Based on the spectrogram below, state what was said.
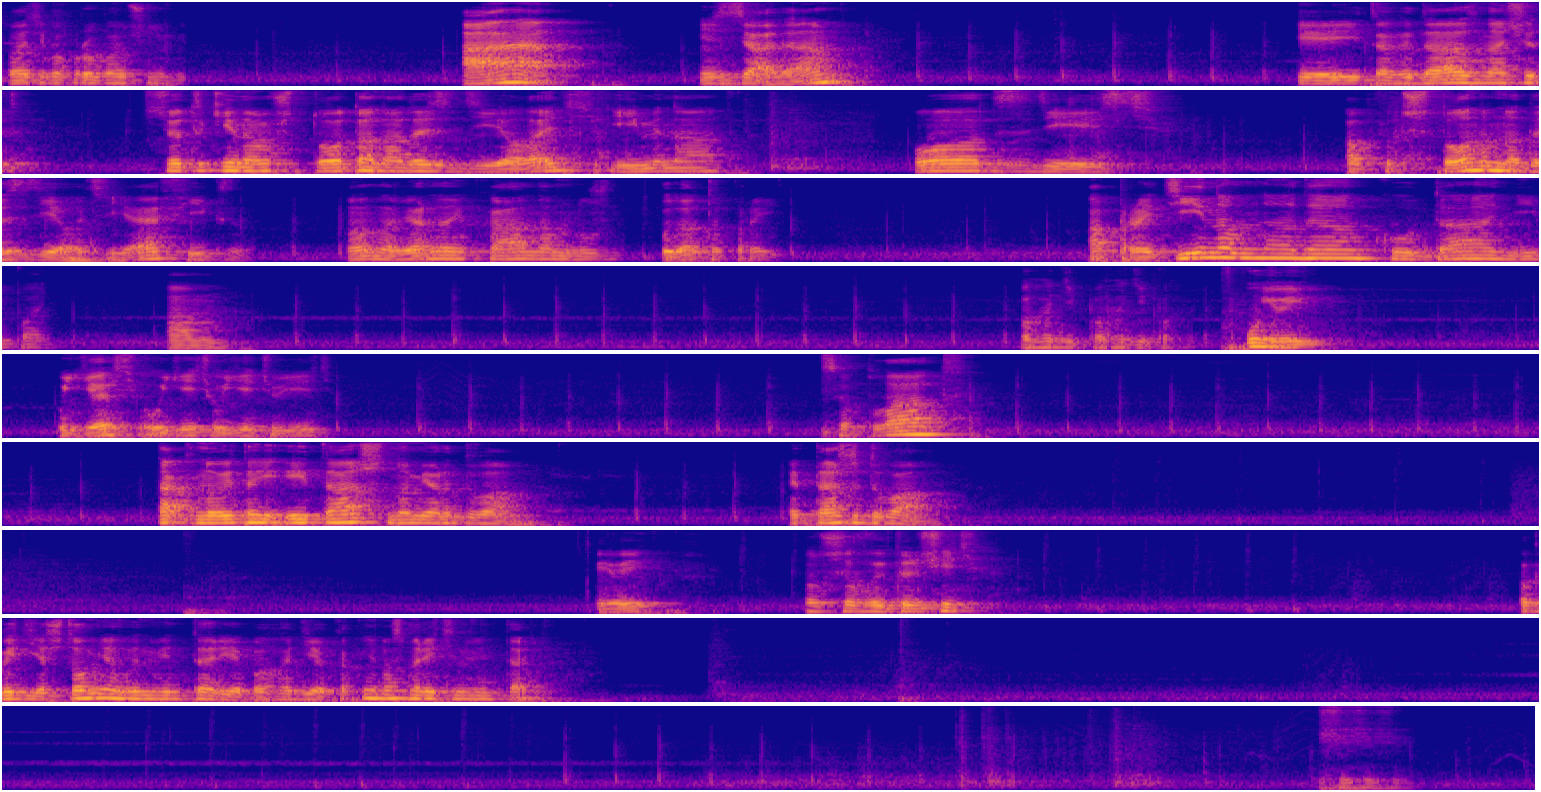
Давайте попробуем что-нибудь. А, нельзя, да? Окей, тогда, значит, все-таки нам что-то надо сделать именно вот здесь. А вот что нам надо сделать, я фиг знаю. Но наверняка нам нужно куда-то пройти. А пройти нам надо куда не понятно. Погоди, погоди, погоди. Ой-ой. Уедь, уедь, уедь, уедь. Так, ну это этаж номер два. Этаж два. Ой, лучше выключить. Погоди, а что у меня в инвентаре? Погоди, а как мне посмотреть инвентарь?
